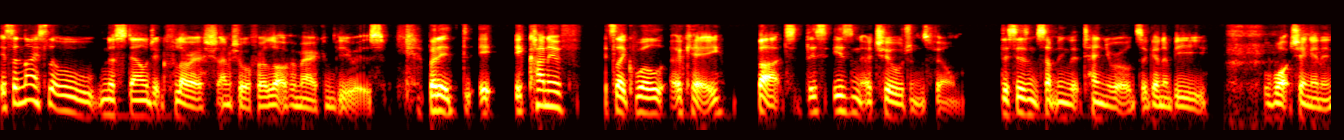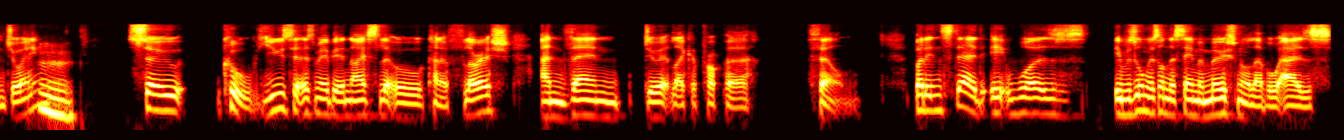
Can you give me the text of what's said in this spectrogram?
it's a nice little nostalgic flourish, I'm sure, for a lot of American viewers. But it it it kind of it's like, well, okay, but this isn't a children's film. This isn't something that ten year olds are going to be watching and enjoying. Hmm. So cool, use it as maybe a nice little kind of flourish, and then do it like a proper film. But instead, it was it was almost on the same emotional level as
